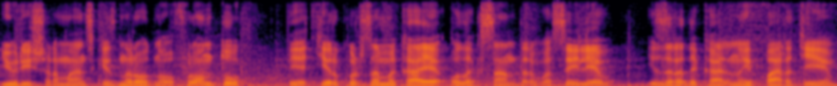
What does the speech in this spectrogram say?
Юрій Шарманський з Народного фронту, п'ятірку ж замикає Олександр Васильєв із радикальної партії.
